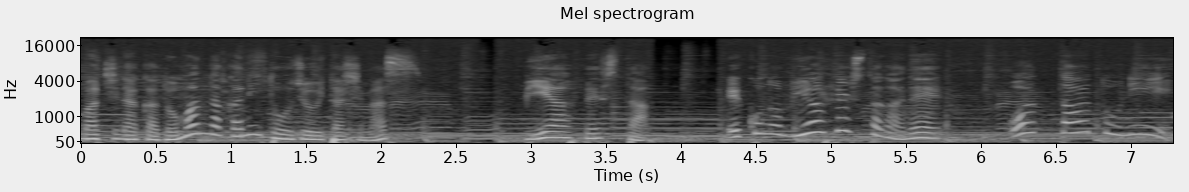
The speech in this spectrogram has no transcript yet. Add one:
街中ど真ん中に登場いたします。ビアフェスタ。えこのビアフェスタがね終わった後に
